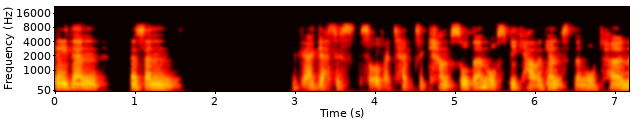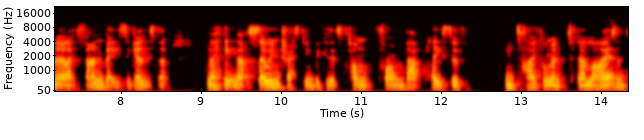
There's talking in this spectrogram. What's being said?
they then there's then I guess this sort of attempt to cancel them or speak out against them or turn their like fan base against them. And I think that's so interesting because it's come from that place of entitlement to their lives Yeah. and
